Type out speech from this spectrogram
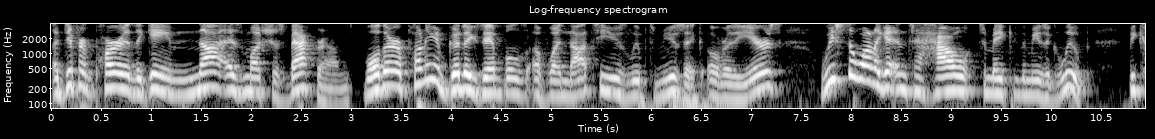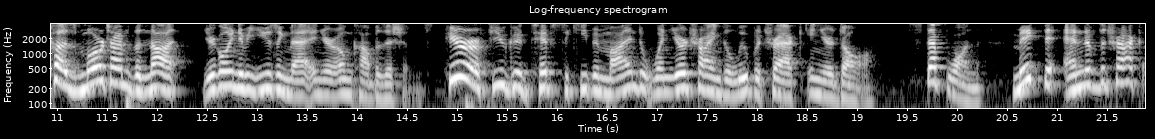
a different part of the game, not as much as background. While there are plenty of good examples of when not to use looped music over the years, we still want to get into how to make the music loop because more times than not, you're going to be using that in your own compositions. Here are a few good tips to keep in mind when you're trying to loop a track in your DAW. Step 1. Make the end of the track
